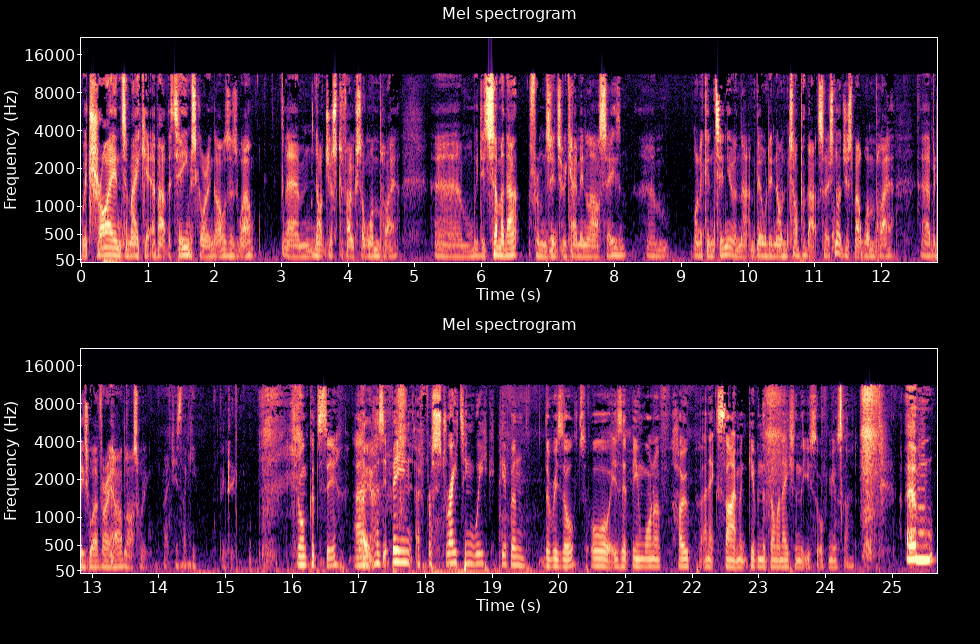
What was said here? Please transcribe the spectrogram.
We're trying to make it about the team scoring goals as well, um, not just to focus on one player. Um, we did some of that from since we came in last season. Um, want to continue on that and building on top of that. So it's not just about one player, uh, but he's worked very hard last week. Right, cheers, thank you. Thank you. Sean, good to see you. Um. Has it been a frustrating week given the result, or is it been one of hope and excitement given the domination that you saw from your side? Um,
